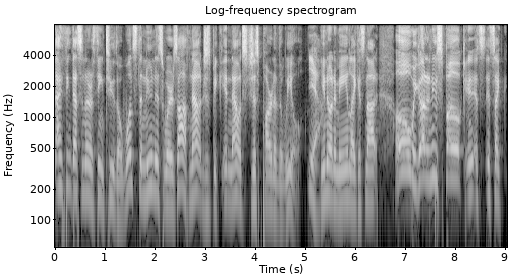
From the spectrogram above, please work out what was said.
I think that's another thing too though. Once the newness wears off, now it just be, it- now it's just part of the wheel. Yeah. you know what I mean. Like it's not oh we got a new spoke. It's it's like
